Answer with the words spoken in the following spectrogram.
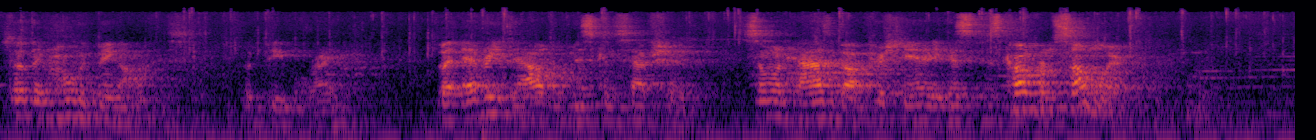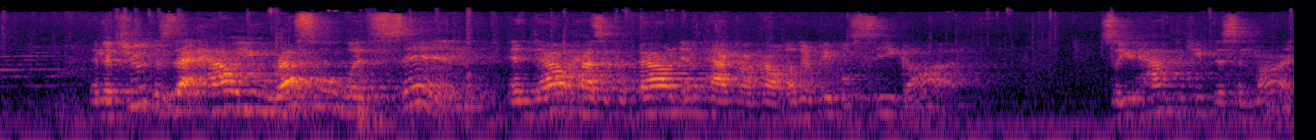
There's nothing wrong with being honest with people, right? But every doubt and misconception someone has about Christianity has, has come from somewhere. And the truth is that how you wrestle with sin and doubt has a profound impact on how other people see God. So you have to keep this in mind.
